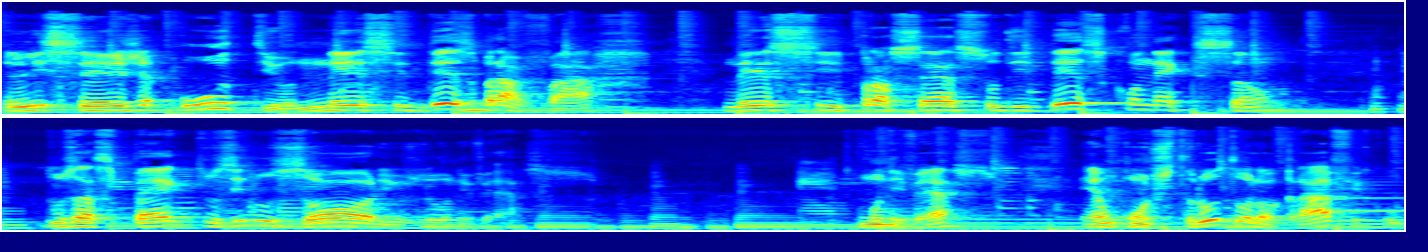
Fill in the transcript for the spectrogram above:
lhe seja útil nesse desbravar, nesse processo de desconexão dos aspectos ilusórios do universo. O universo é um construto holográfico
